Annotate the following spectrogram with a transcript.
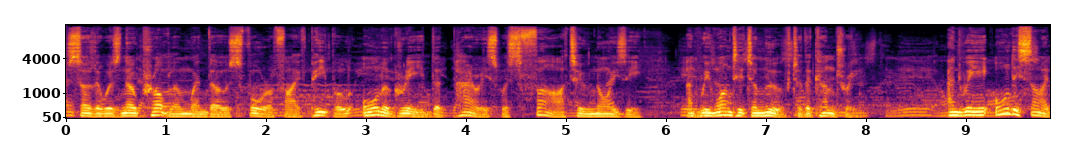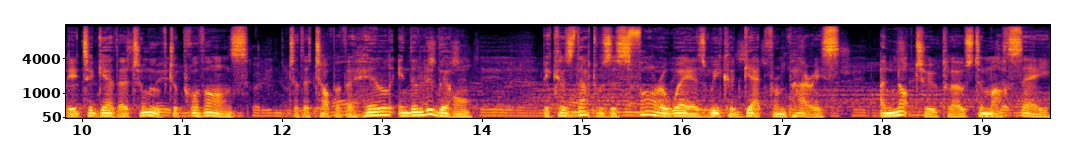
So there was no problem when those four or five people all agreed that Paris was far too noisy and we wanted to move to the country. And we all decided together to move to Provence, to the top of a hill in the Luberon, because that was as far away as we could get from Paris and not too close to Marseille.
